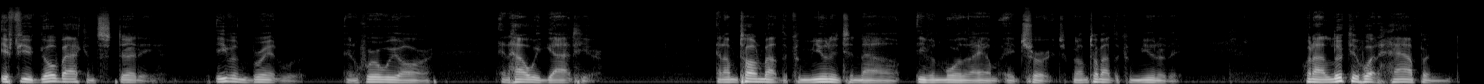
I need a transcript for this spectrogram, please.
if you go back and study, even Brentwood and where we are and how we got here, and I'm talking about the community now even more than I am a church, but I'm talking about the community. When I look at what happened,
